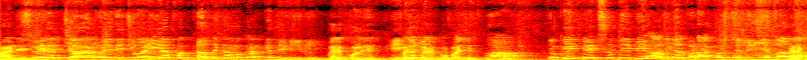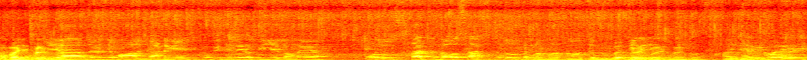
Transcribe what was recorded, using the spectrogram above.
ਹਾਂਜੀ। ਸਵੇਰੇ 4 ਵਜੇ ਦੀ ਚਵਾਈ ਆ ਆਪਾਂ ਗਲਤ ਕੰਮ ਕਰਕੇ ਦੇਣੀ ਨਹੀਂ। ਬਿਲਕੁਲ ਜੀ। ਠੀਕ ਹੈ ਬਿਲ- ਜੀ? ਬਿਲਕੁਲ ਭਾਜੀ ਹਾਂ ਕਿਉਂਕਿ ਇੱਕ ਸੰਦੀਪ ਜੀ ਅੱਜ ਕੱਲ ਬੜਾ ਕੁਝ ਚੱਲੀ ਜਾਂਦਾ ਵਾ। ਬਿਲਕੁਲ ਭਾਜੀ, ਬਿਲਕੁਲ। ਬਾਜ਼ਾਰ ਦੇ ਵਿੱਚ ਮਾਲ ਛੱਡ ਗਏ ਕਿਉਂਕਿ ਜਿਹਨੇ ਰੁਪਈਏ ਲਾਉਣੇ ਆ ਉਹਨੂੰ ਸੱਚ ਦੋ ਸੱਚ ਚੱਲੂ ਫਿਰ ਲੰਮਾ ਸਮਾਂ ਚੱਲੂਗਾ ਠੀਕ ਹੈ ਬਿਲਕੁਲ ਜੀ ਜੀ? ਬਿਲਕੁਲ ਹਾਂਜੀ। ਇਹ ਵੀ ਖੋਲੀ ਜੀ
